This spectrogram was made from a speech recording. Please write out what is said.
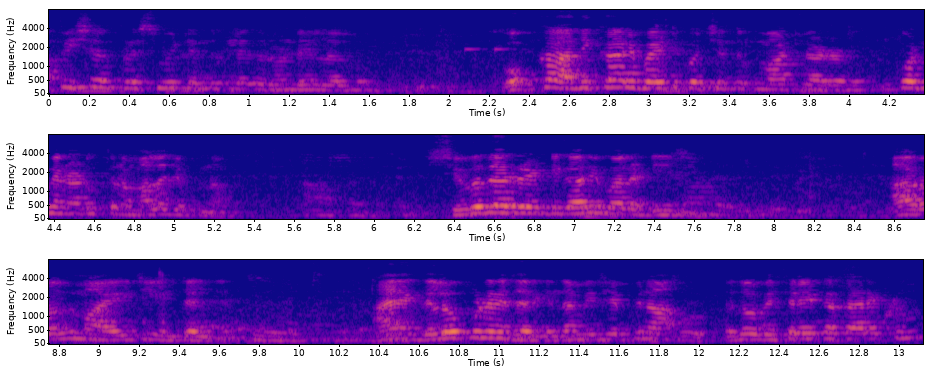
అఫీషియల్ ప్రెస్ మీట్ ఎందుకు లేదు రెండేళ్ళలో? ఒక్క అధికారి బయటకు వచ్చి ఎందుకు మాట్లాడాడు? ఇంకోటి నేను అడుగుతున్నా మళ్ళీ చెప్తున్నా. శివధర్ రెడ్డి గారు ఇవాళ డీజీ. ఆ రోజు మా ఐజీ ఇంటెలిజెన్స్ ఆయనకు తెలియకుండానే జరిగిందా? మీరు చెప్పిన ఏదో వ్యతిరేక కార్యక్రమం?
